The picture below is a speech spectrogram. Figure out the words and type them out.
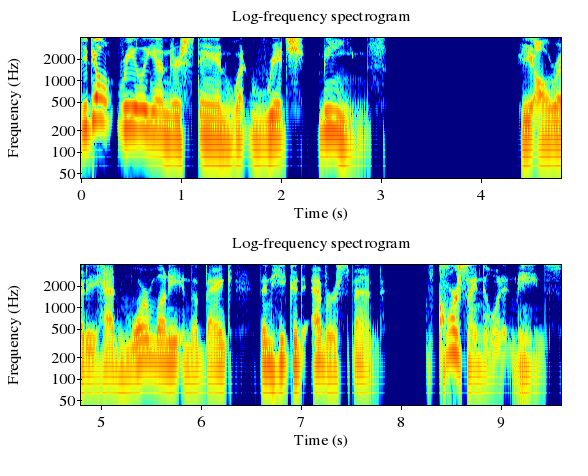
You don't really understand what rich means. He already had more money in the bank than he could ever spend. Of course, I know what it means.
